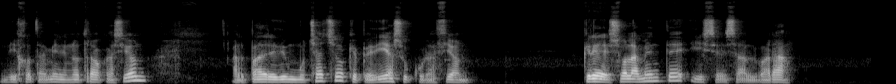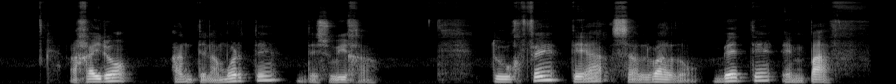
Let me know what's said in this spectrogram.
dijo también en otra ocasión al padre de un muchacho que pedía su curación. Cree solamente y se salvará. A Jairo ante la muerte de su hija. Tu fe te ha salvado, vete en paz.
